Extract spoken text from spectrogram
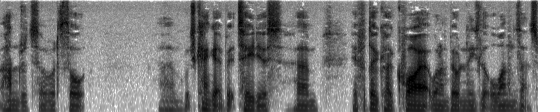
hundreds I would have thought um, which can get a bit tedious. Um, if I do go quiet while I'm building these little ones that's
